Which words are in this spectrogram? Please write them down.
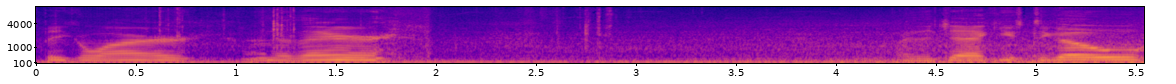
speaker wire under there where the jack used to go.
